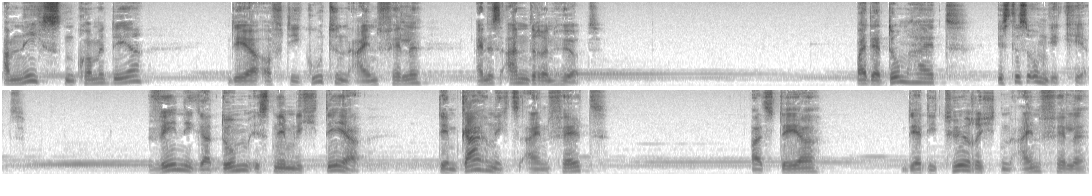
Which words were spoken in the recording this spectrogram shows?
Am nächsten komme der, der auf die guten Einfälle eines anderen hört. Bei der Dummheit ist es umgekehrt. Weniger dumm ist nämlich der, dem gar nichts einfällt, als der, der die törichten Einfälle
